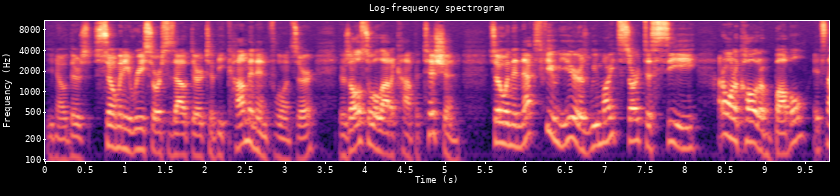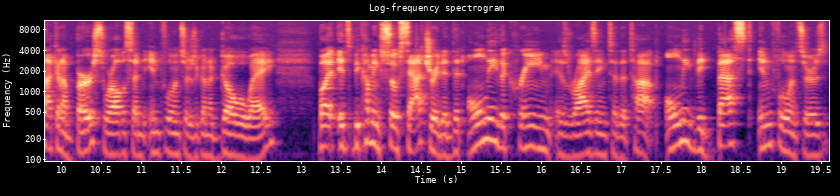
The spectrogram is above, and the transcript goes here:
you know there's so many resources out there to become an influencer. There's also a lot of competition. So in the next few years, we might start to see, I don't want to call it a bubble. It's not going to burst where all of a sudden influencers are going to go away. But it's becoming so saturated that only the cream is rising to the top. Only the best influencers,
